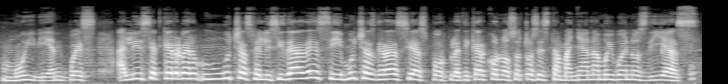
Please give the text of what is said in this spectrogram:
Muy bien, pues Alicia Kerber, muchas felicidades y muchas gracias por platicar con nosotros esta mañana. Muy buenos días.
